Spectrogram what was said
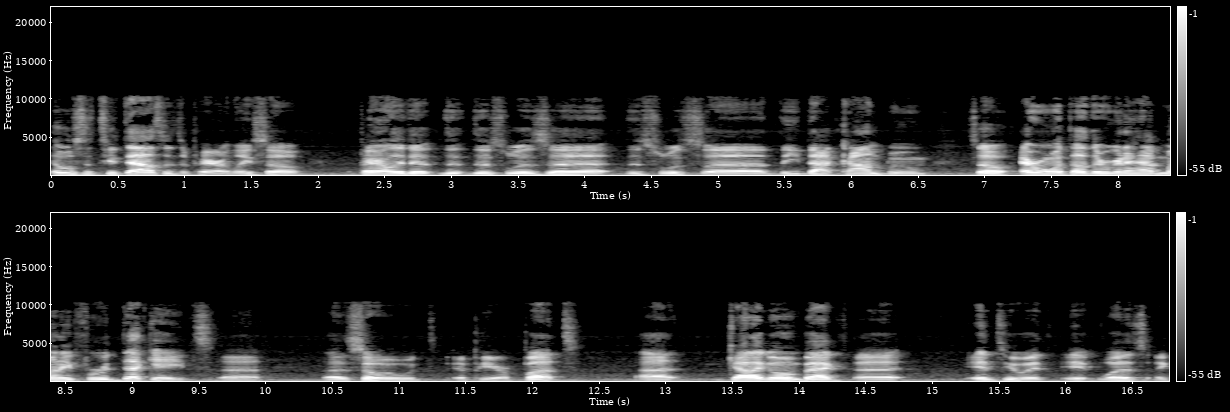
it was the 2000s apparently, so apparently th- th- this was uh, this was uh, the dot com boom. So everyone thought they were going to have money for decades. Uh, uh, so it would appear. But uh, kind of going back uh, into it, it was a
